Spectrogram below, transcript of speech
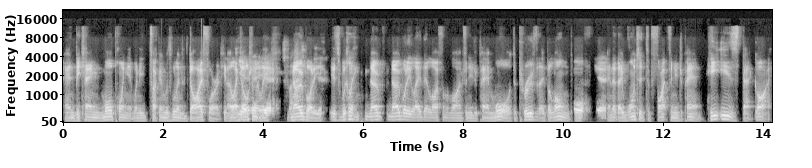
and became more poignant when he fucking was willing to die for it. You know, like Yeah, ultimately yeah. nobody is willing, no nobody laid their life on the line for New Japan more to prove that they belonged Or, yeah. and that they wanted to fight for New Japan. He is that guy.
